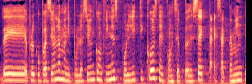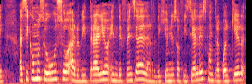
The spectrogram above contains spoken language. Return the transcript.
de, preocupación la manipulación con fines políticos del concepto de secta, exactamente, así como su uso arbitrario en defensa de las religiones oficiales contra cualquier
